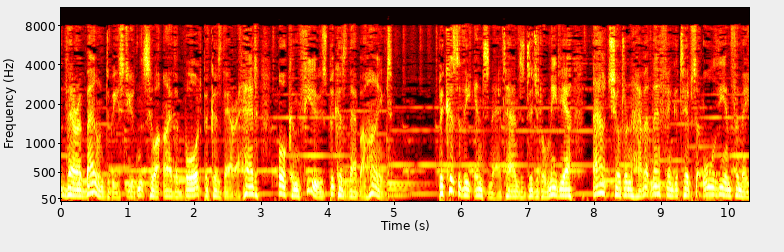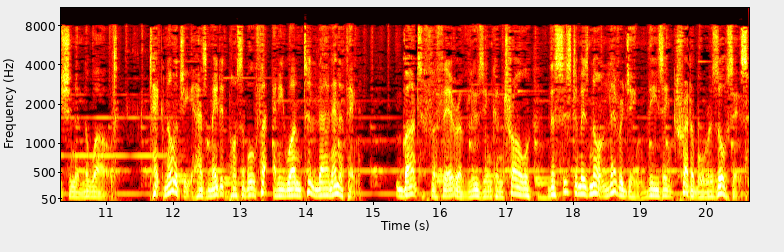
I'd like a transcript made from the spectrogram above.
there are bound to be students who are either bored because they are ahead or confused because they're behind. Because of the internet and digital media, our children have at their fingertips all the information in the world. Technology has made it possible for anyone to learn anything. But for fear of losing control, the system is not leveraging these incredible resources.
